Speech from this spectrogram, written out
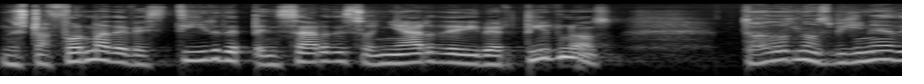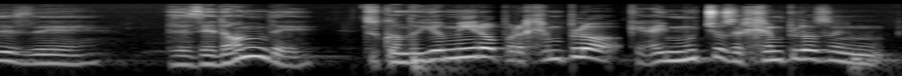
nuestra forma de vestir, de pensar, de soñar, de divertirnos. Todo nos viene desde, ¿desde dónde? Entonces, cuando yo miro, por ejemplo, que hay muchos ejemplos en,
